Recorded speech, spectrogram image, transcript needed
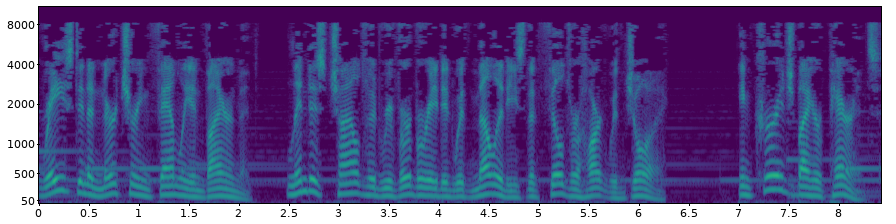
Raised in a nurturing family environment, Linda's childhood reverberated with melodies that filled her heart with joy. Encouraged by her parents,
